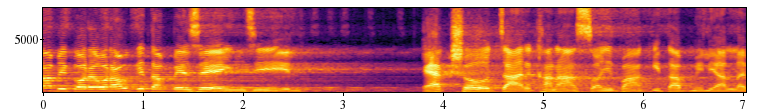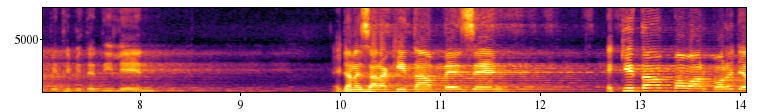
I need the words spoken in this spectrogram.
দাবি করে, ওরাও কিতাব পেয়েছে ইঞ্জিল একশো চারখানা সহিফা কিতাব মিলিয়ে আল্লাহ পৃথিবীতে দিলেন। এই জন্য যারা কিতাব পেয়েছে কিতাব পাওয়ার পরে যে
